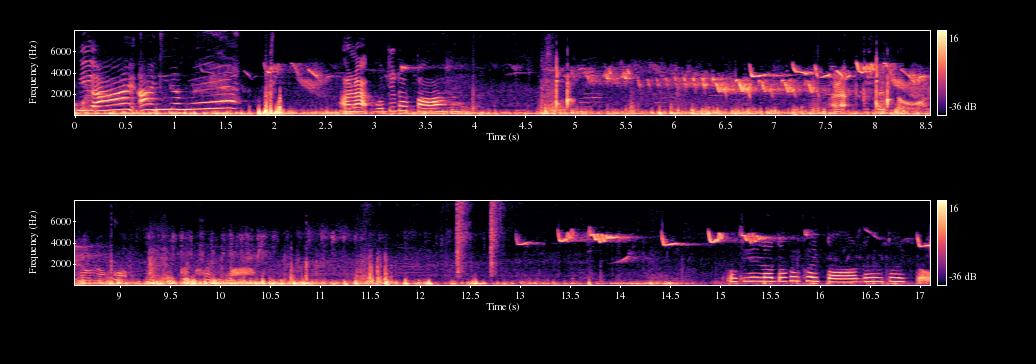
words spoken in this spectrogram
พี่ไอ้ไอ้ยเยี่ยมแม่เอาละผมจะต้องต่อเอาละก็ค่อยต่อแล้วเราก็ค่อยๆวางโอเคเราต้องค่อยๆต่อค่อยๆต่อ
